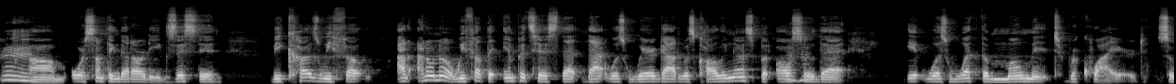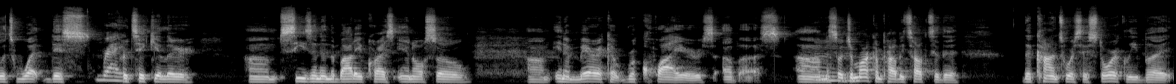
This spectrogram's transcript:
mm. um, or something that already existed because we felt I, I, don't know we felt the impetus that that was where god was calling us but also mm-hmm. that it was what the moment required. So it's what this right. particular um, season in the body of Christ and also um, in America requires of us. Um, mm. So Jemar can probably talk to the the contours historically, but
